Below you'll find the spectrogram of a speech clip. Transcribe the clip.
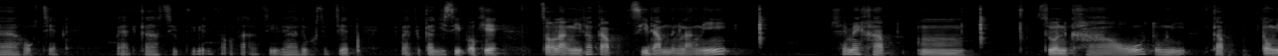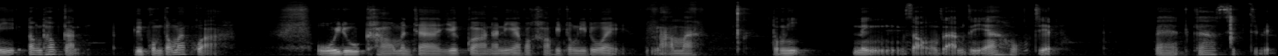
ห้าหกเจ็ด แปดเก้าสิบสิบเอ็ดสองสามสี่ห้าสิบหกสิบเจ็ดสิบแปดสิบเก้ายี่สิบโอเคสองหลังนี้เท่ากับสีดำหนึ่งหลังนี้ ใช่ไหมครับอืมส่วนขาวตรงนี้กับตรงนี้ต้องเท่ากัน หรือผมต้องมากกว่าโอ้ยดูขาวมันจะเยอะกว่านะเนี่ยเพราะขาวมีตรงนี้ด้วยลามมา ตรงนี้หนึ่งสองสามสี่ห้าหกเจ็ดแปดเก้าสิบสิบเอ็ด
